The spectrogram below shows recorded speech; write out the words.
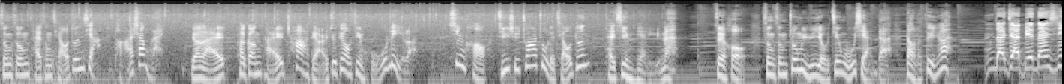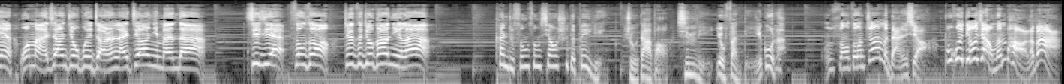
松松才从桥墩下爬上来。原来他刚才差点就掉进湖里了，幸好及时抓住了桥墩，才幸免于难。最后，松松终于有惊无险的到了对岸。大家别担心，我马上就会找人来救你们的。谢谢松松，这次就靠你了。看着松松消失的背影，鼠大宝心里又犯嘀咕了：松松这么胆小，不会丢下我们跑了吧？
